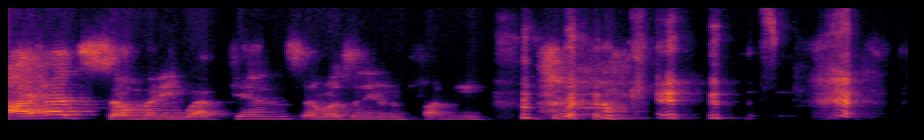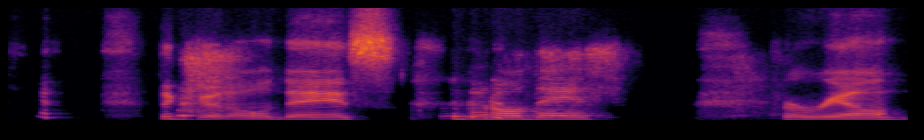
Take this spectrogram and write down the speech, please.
I had so many Webkinz, it wasn't even funny. Webkinz. the good old days. The good old days. For real.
